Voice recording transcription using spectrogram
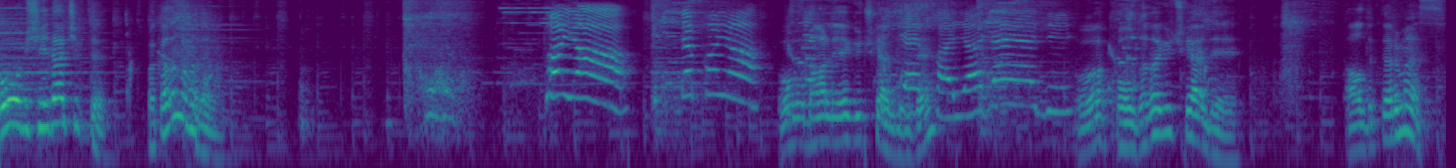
Oo bir şey daha çıktı. Bakalım mı madem? Güç geldi. Bize geldi. Oh kolda da güç geldi. Aldıklarımız.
